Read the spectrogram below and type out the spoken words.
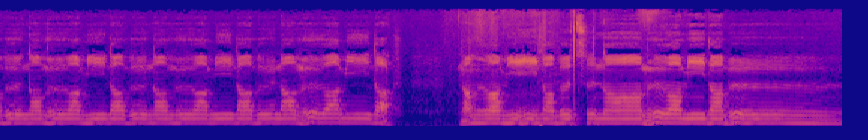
ブナムアミダブナムアミダブナムアミダブナムアミダ仏ナムアミダブ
